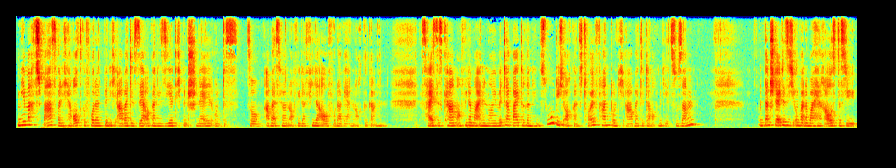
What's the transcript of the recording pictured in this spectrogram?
mir macht es Spaß, weil ich herausgefordert bin. Ich arbeite sehr organisiert, ich bin schnell und das so. Aber es hören auch wieder viele auf oder werden auch gegangen. Das heißt, es kam auch wieder mal eine neue Mitarbeiterin hinzu, die ich auch ganz toll fand und ich arbeitete auch mit ihr zusammen. Und dann stellte sich irgendwann aber heraus, dass sie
